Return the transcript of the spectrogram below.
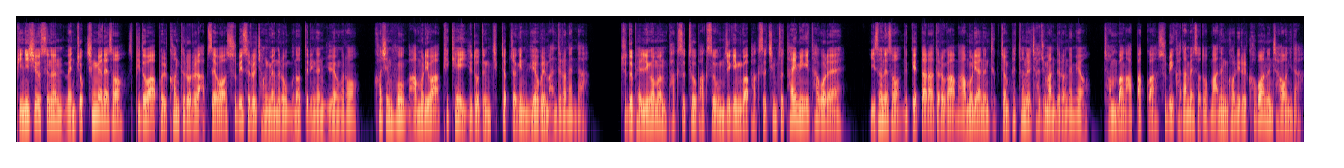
비니시우스는 왼쪽 측면에서 스피드와 볼 컨트롤을 앞세워 수비수를 정면으로 무너뜨리는 유형으로 컷인 후 마무리와 PK 유도 등 직접적인 위협을 만들어낸다. 주드 벨링엄은 박스 투 박스 움직임과 박스 침투 타이밍이 탁월해 이 선에서 늦게 따라 들어가 마무리하는 득점 패턴을 자주 만들어내며 전방 압박과 수비 가담에서도 많은 거리를 커버하는 자원이다.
